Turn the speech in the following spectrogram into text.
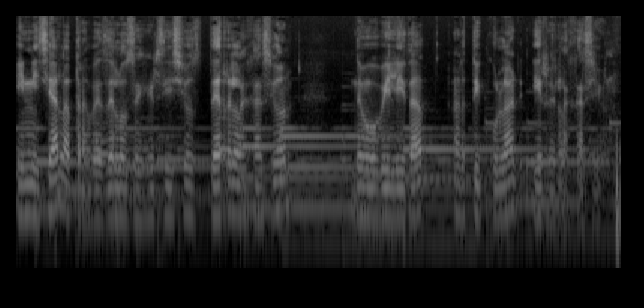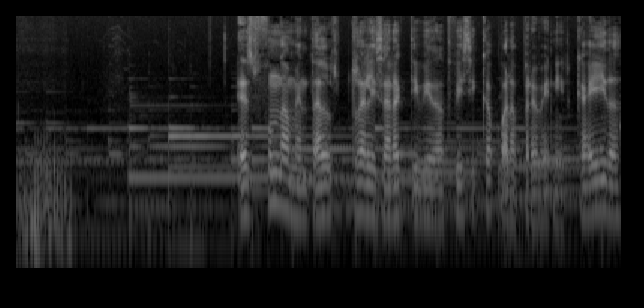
inicial a través de los ejercicios de relajación, de movilidad articular y relajación. Es fundamental realizar actividad física para prevenir caídas,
